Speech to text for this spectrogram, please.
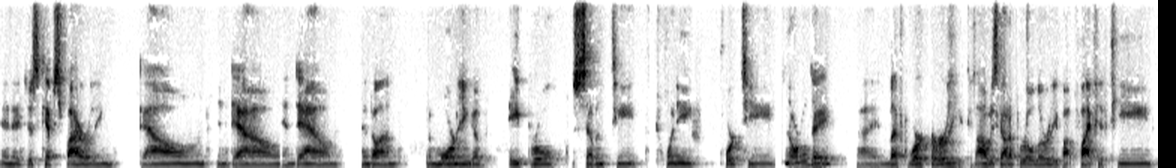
and it just kept spiraling down and down and down. And on the morning of April 17th, 2014, normal day, I left work early because I always got up real early, about 5.15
